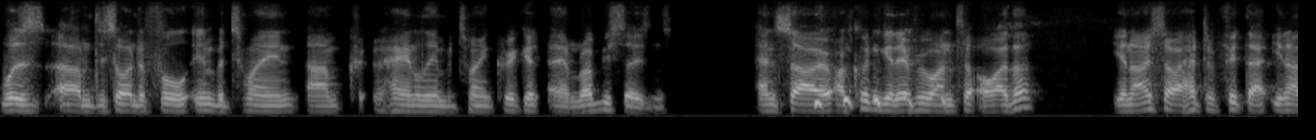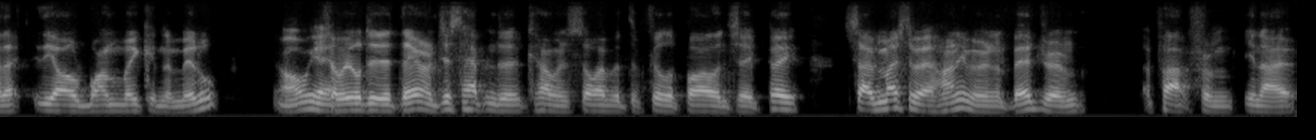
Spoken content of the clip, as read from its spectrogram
was um, designed to fall in between, um, handle in between cricket and rugby seasons, and so I couldn't get everyone to either. You know, so I had to fit that. You know, that, the old one week in the middle. Oh yeah. So we all did it there, and it just happened to coincide with the Phillip Island GP. So most of our honeymoon in the bedroom, apart from you know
